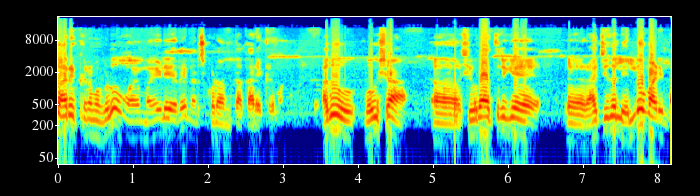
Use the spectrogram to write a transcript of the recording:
ಕಾರ್ಯಕ್ರಮಗಳು ಮಹಿಳೆಯರೇ ನಡೆಸ್ಕೊಡೋಂಥ ಕಾರ್ಯಕ್ರಮ. ಅದು ಬಹುಶಃ ಶಿವರಾತ್ರಿಗೆ ರಾಜ್ಯದಲ್ಲಿ ಎಲ್ಲೂ ಮಾಡಿಲ್ಲ.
